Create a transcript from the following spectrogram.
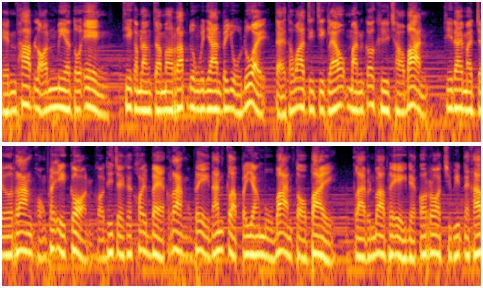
เห็นภาพหลอนเมียตัวเอง ที่กำลังจะมารับดวงวิญญาณไปอยู่ด้วย แต่ทว่าจริงๆแล้วมันก็คือชาวบ้านที่ได้มาเจอร่างของพระเอกก่อน ก่อนที่จะค่อยๆ แบกร่างของพระเอกนั้นกลับไปยังหมู่บ้านต่อไป กลายเป็นว่าพระเอกเนี่ยก็รอดชีวิตนะครับ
